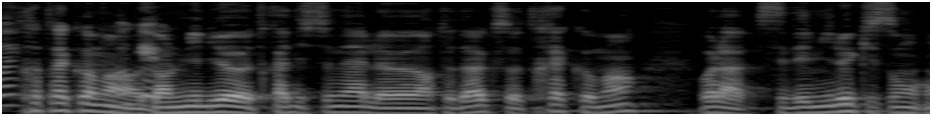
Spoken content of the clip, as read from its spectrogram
Ouais. Très très commun. Dans le milieu traditionnel euh, orthodoxe, très commun. Voilà, c'est des milieux qui sont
